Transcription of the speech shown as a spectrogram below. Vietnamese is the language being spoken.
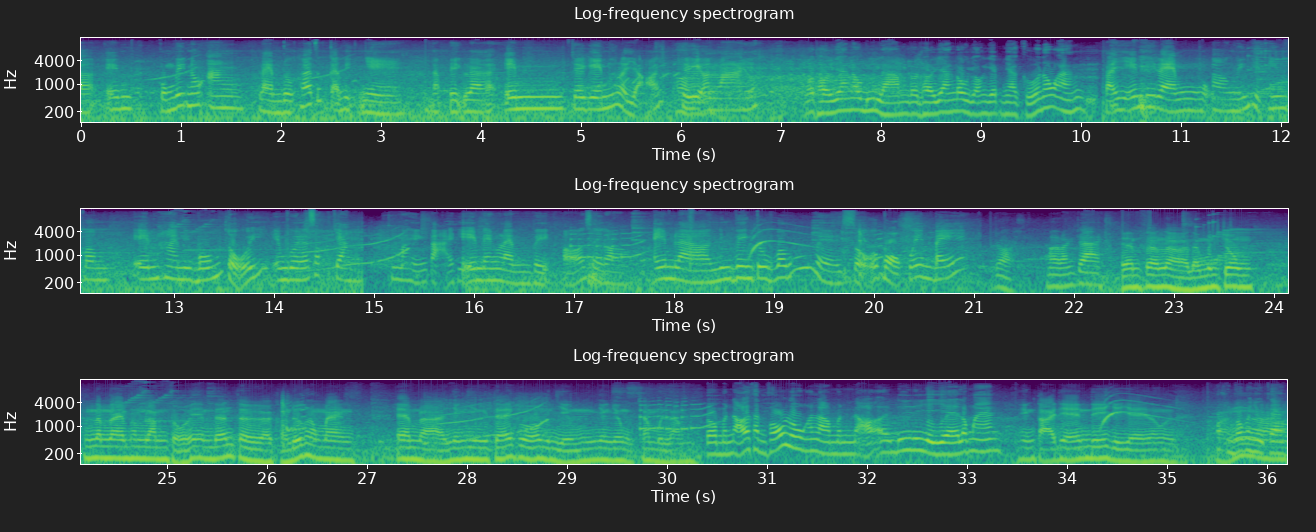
À, em cũng biết nấu ăn, làm được hết tất cả việc nhà. Đặc biệt là em chơi game rất là giỏi, chơi game online á. Rồi thời gian đâu đi làm rồi thời gian đâu dọn dẹp nhà cửa nấu ăn? Tại vì em đi làm một uh, Nguyễn Thị Thiên Vân Em 24 tuổi, em quê ở Sóc Trăng. Nhưng mà hiện tại thì em đang làm việc ở Sài Gòn. Em là nhân viên tư vấn về sữa bột của em bé. Rồi, mời bạn trai. Em tên là Đặng Minh Trung. Năm nay em 25 tuổi, em đến từ Cần Đước, Long An Em là nhân viên y tế của Bệnh viện Nhân dân 115 Rồi mình ở thành phố luôn hay là mình ở đi đi về về Long An? Hiện tại thì em đi về về rồi Khoảng có bao nhiêu cây?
